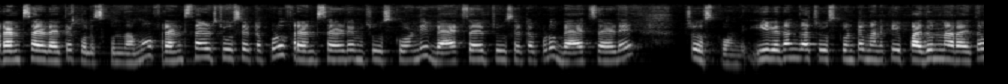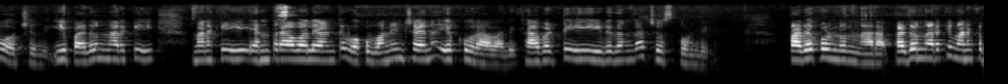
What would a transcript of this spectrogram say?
ఫ్రంట్ సైడ్ అయితే కొలుసుకుందాము. ఫ్రంట్ సైడ్ చూసేటప్పుడు ఫ్రంట్ సైడ్ చూసుకోండి బ్యాక్ సైడ్ చూసేటప్పుడు బ్యాక్ సైడే చూసుకోండి. ఈ విధంగా చూసుకుంటే మనకి పదిన్నర అయితే వచ్చింది. ఈ పదిన్నరకి మనకి ఎంత రావాలి అంటే ఒక వన్ ఇంచ్ అయినా ఎక్కువ రావాలి. కాబట్టి ఈ విధంగా చూసుకోండి. పదకొండున్నర. పదిన్నరకి మనకి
